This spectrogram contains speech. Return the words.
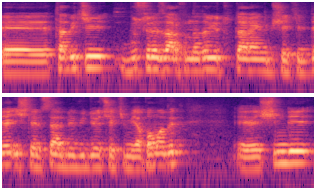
E, tabii ki bu süre zarfında da YouTube'da herhangi bir şekilde işlevsel bir video çekimi yapamadık. E, şimdi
